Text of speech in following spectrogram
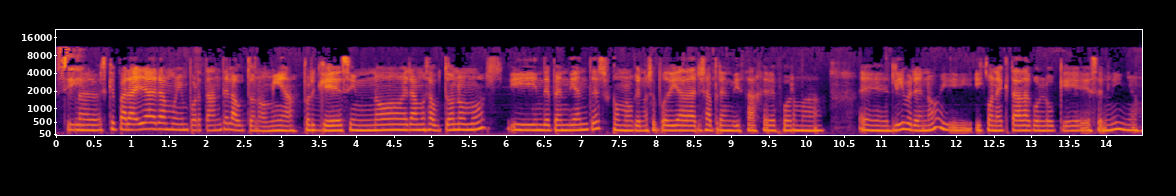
Sí. Claro, es que para ella era muy importante la autonomía, porque si no éramos autónomos e independientes, como que no se podía dar ese aprendizaje de forma eh, libre, ¿no? Y, y conectada con lo que es el niño.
